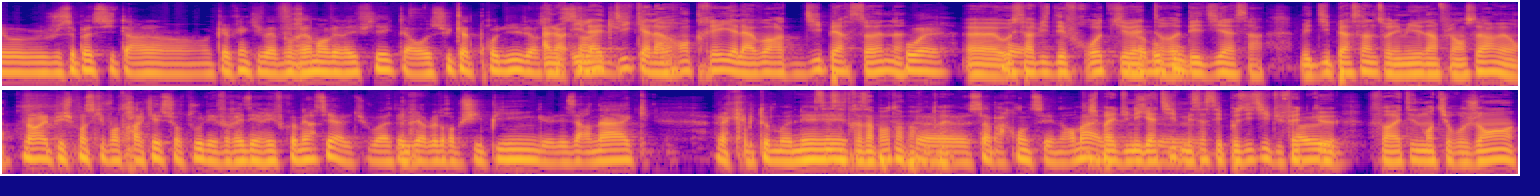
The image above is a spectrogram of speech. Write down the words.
euh, je sais pas si t'as un, quelqu'un qui va vraiment vérifier que t'as reçu quatre produits versus Alors, il a dit qu'à la rentrée, il allait avoir 10 personnes Ouais. euh, au service des fraudes qui va être beaucoup. dédié à ça. Mais 10 personnes sur les milliers d'influenceurs, mais bon. Non, et puis je pense qu'ils vont traquer surtout les vraies dérives commerciales, tu vois, c'est-à-dire le dropshipping, les arnaques, la Ça, c'est crypto-monnaie. très important, par contre. ouais. Euh, ça, par contre, c'est normal. Je parlais du négatif, que- mais ça, c'est positif, du fait Ah que oui. faut arrêter de mentir aux gens.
